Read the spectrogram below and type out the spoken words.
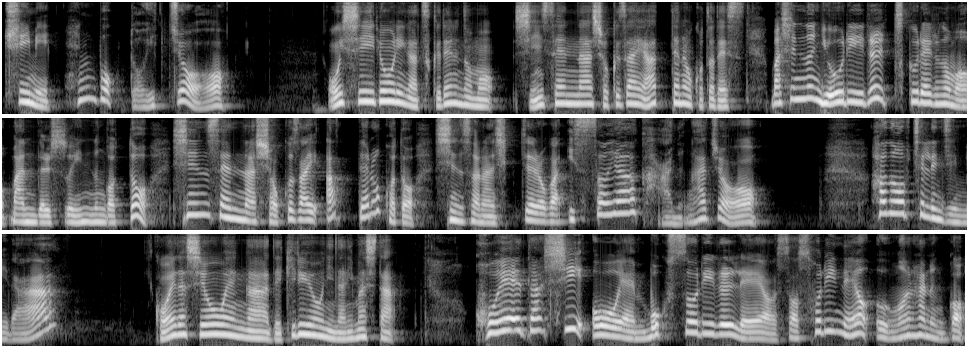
취미 행복도 있죠. 美味しい料理が作れるのも新鮮な食材あってのことです。 맛있는 요리를 作れるのも 만들 수 있는 것도 신선한 식材 앞대로 것도 신선한 식재료가 있어야 가능하죠. 한호흡 챌린지입니다. 声出し応援ができるようになりました。 고에다시 오엠 목소리를 내어서 소리 내어 응원하는 거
